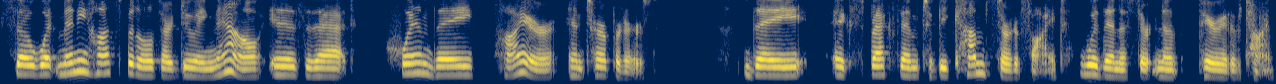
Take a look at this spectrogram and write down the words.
So what many hospitals are doing now is that when they hire interpreters, they expect them to become certified within a certain uh, period of time.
